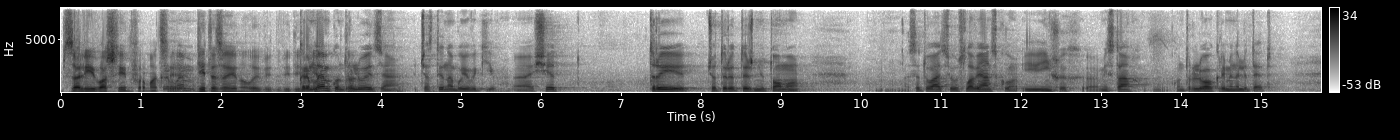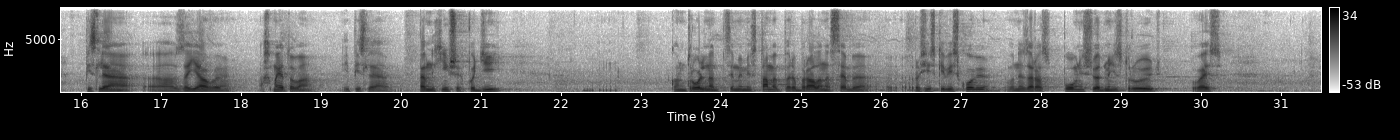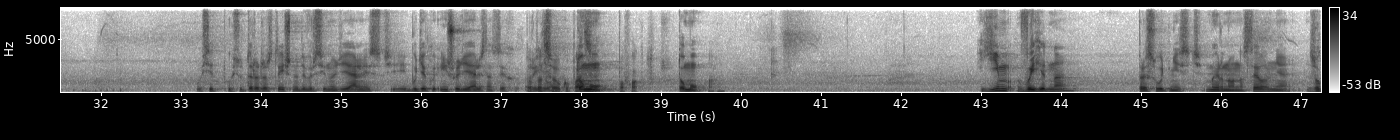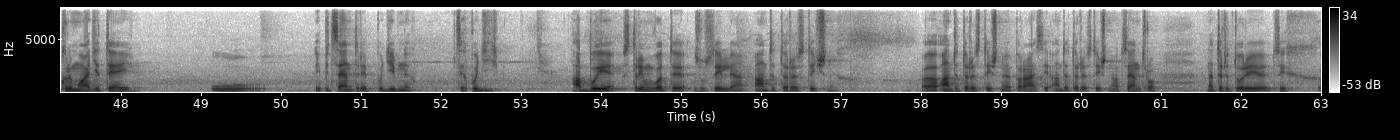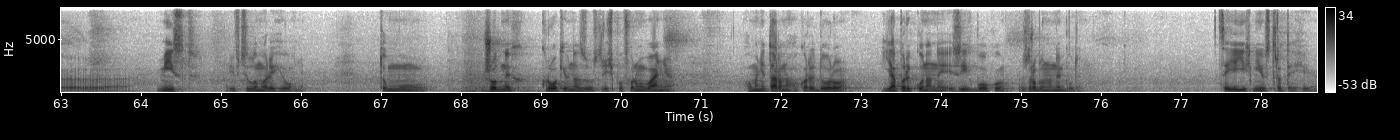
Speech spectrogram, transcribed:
Взагалі, ваші інформації, Кремлем- діти загинули від від Кремлем контролюється частина бойовиків. Е, Ще 3-4 тижні тому ситуацію у Слов'янську і інших е, містах контролював криміналітет. Після е, заяви Ахметова і після певних інших подій контроль над цими містами перебрали на себе російські військові. Вони зараз повністю адмініструють весь усі, усю терористичну, диверсійну діяльність і будь-яку іншу діяльність на цих Тобто регіонах. це окупація Тому, по факту. тому Ага. їм вигідна присутність мирного населення, зокрема дітей, у епіцентрі подібних цих подій, аби стримувати зусилля антитерористичних, антитерористичної операції, антитерористичного центру на території цих е, міст і в цілому регіоні. Тому жодних кроків назустріч по формуванню гуманітарного коридору, я переконаний, з їх боку зроблено не буде. Це є їхньою стратегією.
